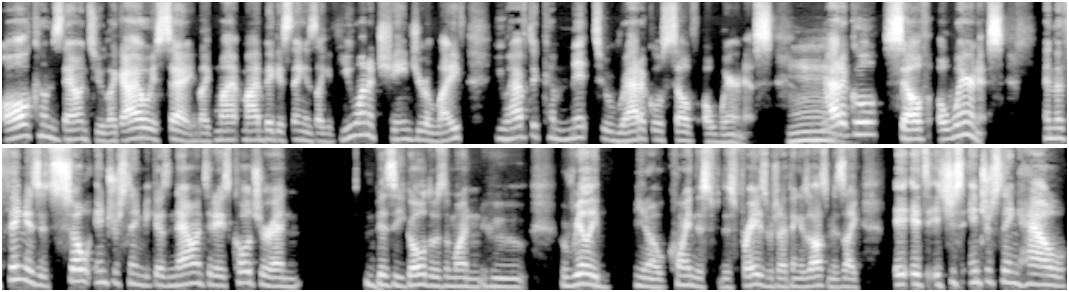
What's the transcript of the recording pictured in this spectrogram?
all comes down to like i always say like my, my biggest thing is like if you want to change your life you have to commit to radical self-awareness mm. radical self-awareness and the thing is it's so interesting because now in today's culture and Bizzie Gold was the one who who really you know coined this this phrase which i think is awesome is like it, it's it's just interesting how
